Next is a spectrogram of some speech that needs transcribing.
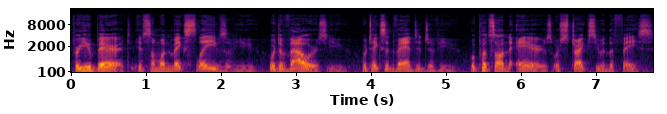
For you bear it if someone makes slaves of you, or devours you, or takes advantage of you, or puts on airs, or strikes you in the face.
